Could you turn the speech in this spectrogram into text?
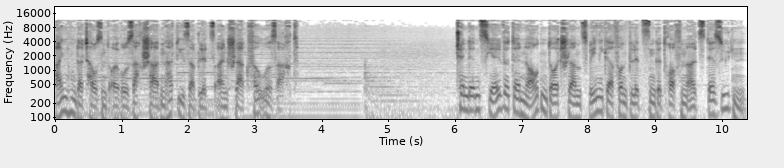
100.000 Euro Sachschaden hat dieser Blitzeinschlag verursacht. Tendenziell wird der Norden Deutschlands weniger von Blitzen getroffen als der Süden,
